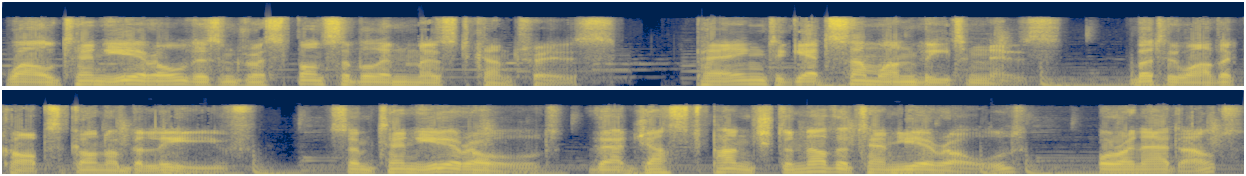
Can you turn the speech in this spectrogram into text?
While 10 year old isn't responsible in most countries. Paying to get someone beaten is. But who are the cops gonna believe? Some 10 year old that just punched another 10 year old? Or an adult?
